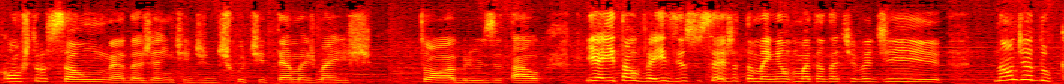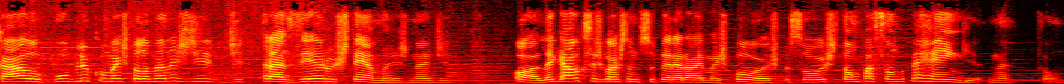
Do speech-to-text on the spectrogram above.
construção, né, da gente, de discutir temas mais sóbrios e tal. E aí talvez isso seja também uma tentativa de não de educar o público, mas pelo menos de, de trazer os temas, né? De ó, legal que vocês gostam de super-herói, mas pô, as pessoas estão passando perrengue, né? Então.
